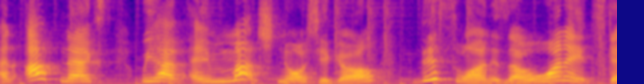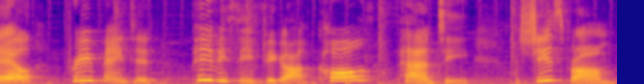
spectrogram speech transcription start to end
And up next, we have a much naughtier girl. This one is a 1 8 scale pre-painted PVC figure called Panty. She's from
